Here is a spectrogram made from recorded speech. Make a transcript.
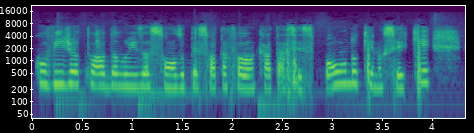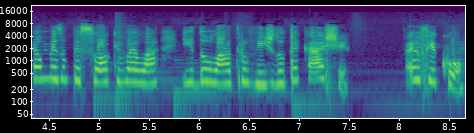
com o vídeo atual da Luísa Sons. O pessoal tá falando que ela tá se expondo, que não sei o quê. É o mesmo pessoal que vai lá e idolatra o vídeo do Tekashi. Aí eu fico.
